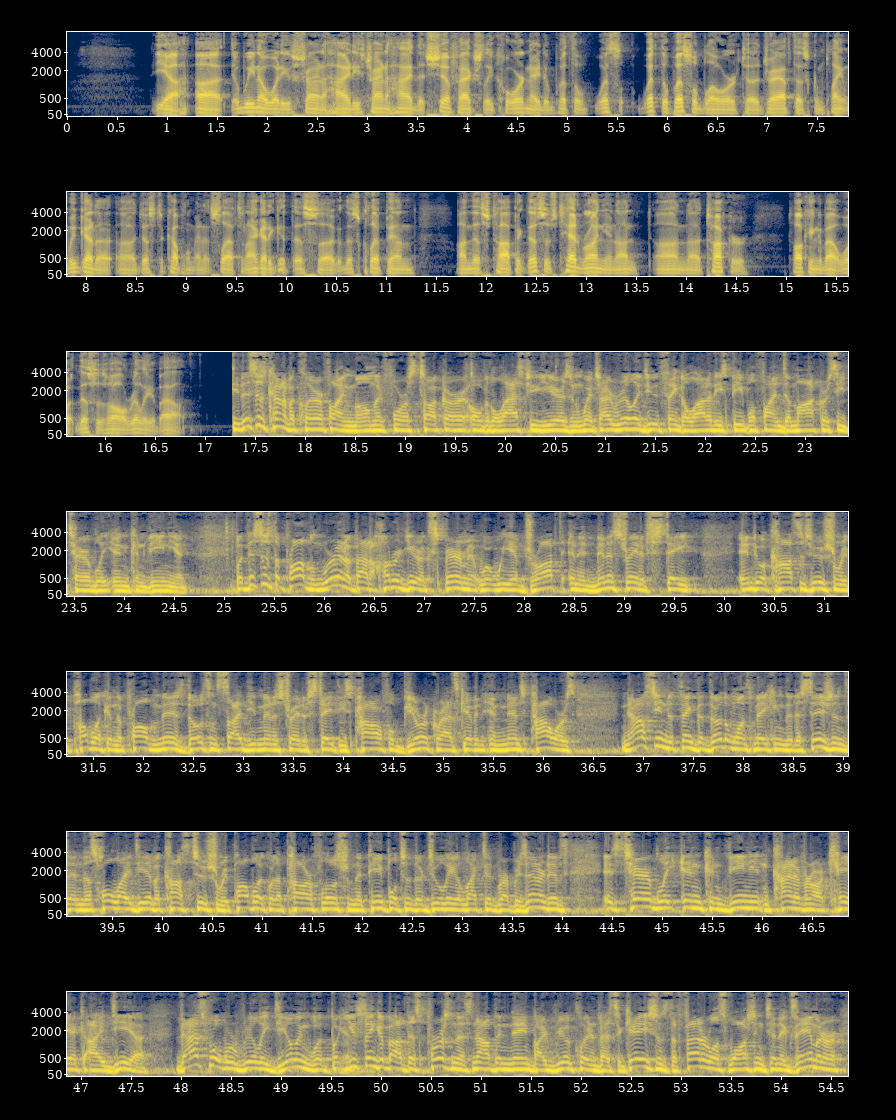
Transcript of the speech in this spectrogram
Yeah, uh, we know what he's trying to hide. He's trying to hide that Schiff actually coordinated with the whistle, with the whistleblower to draft this complaint. We've got a, uh, just a couple of minutes left, and I got to get this uh, this clip in on this topic. This is Ted Runyon on on uh, Tucker talking about what this is all really about. See, this is kind of a clarifying moment for us, Tucker, over the last few years in which I really do think a lot of these people find democracy terribly inconvenient. But this is the problem. We're in about a 100 year experiment where we have dropped an administrative state into a constitutional republic. And the problem is those inside the administrative state, these powerful bureaucrats given immense powers, now seem to think that they're the ones making the decisions. And this whole idea of a constitutional republic where the power flows from the people to their duly elected representatives is terribly inconvenient and kind of an archaic idea. That's what we're really dealing with. But you think about this person that's now been named by Real Clear Investigations, the Federalist, Washington Examiner.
